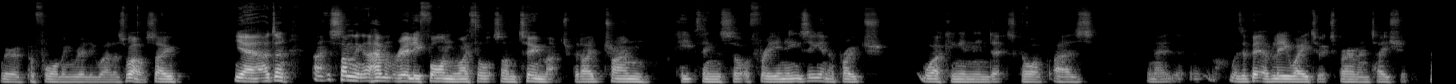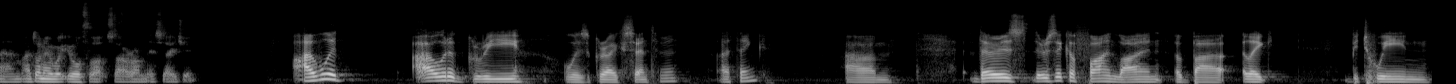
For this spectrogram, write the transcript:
we're performing really well as well. So yeah, I don't. It's something I haven't really formed my thoughts on too much, but I try and keep things sort of free and easy and approach working in the index co-op as you know with a bit of leeway to experimentation. Um, I don't know what your thoughts are on this, AG. I would, I would agree with Greg's sentiment. I think um, there is there's like a fine line about like between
